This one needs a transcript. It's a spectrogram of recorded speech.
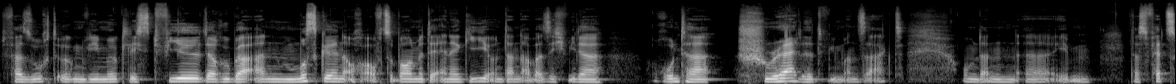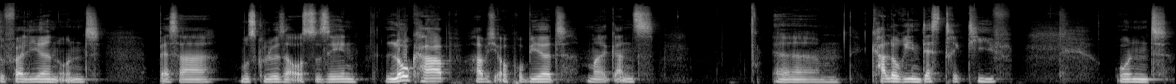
versucht irgendwie möglichst viel darüber an Muskeln auch aufzubauen mit der Energie und dann aber sich wieder runter shredded, wie man sagt, um dann äh, eben das Fett zu verlieren und besser muskulöser auszusehen. Low Carb habe ich auch probiert, mal ganz ähm, kaloriendestruktiv und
